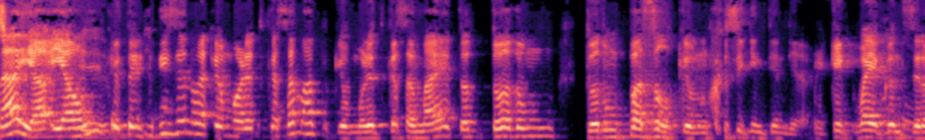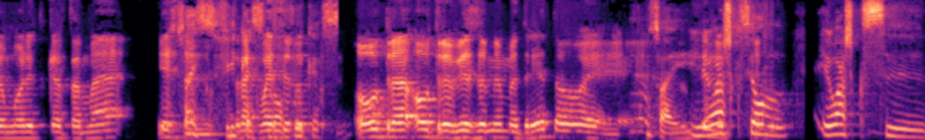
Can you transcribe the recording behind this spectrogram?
Não, e há, e há um que eu tenho que dizer, não é que é o Moreto Caçamá, porque o Moreto de Caçamá é todo, todo, um, todo um puzzle que eu não consigo entender. O que é que vai acontecer ao Moreto de Caçamá este sei, ano? Será que vai ser fica outra, outra vez a mesma treta? Ou é... Não sei, eu acho que se ele eu acho que se,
